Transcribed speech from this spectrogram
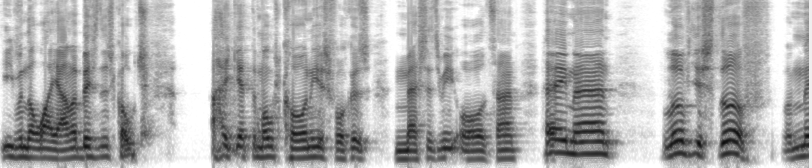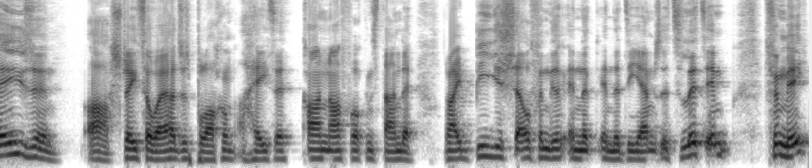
even though I am a business coach. I get the most corniest fuckers message me all the time. Hey man, love your stuff. Amazing. Oh, straight away, I just block them. I hate it. Can't not fucking stand it. Right? Be yourself in the in the in the DMs. It's lit in for me.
